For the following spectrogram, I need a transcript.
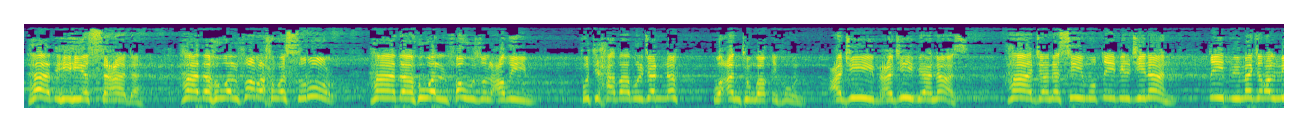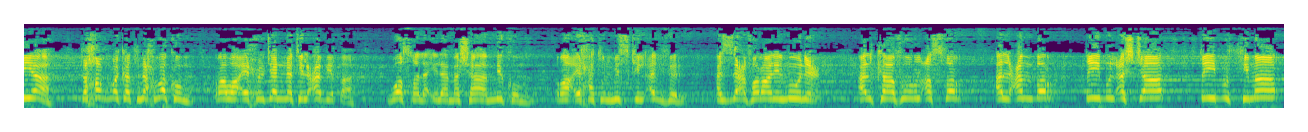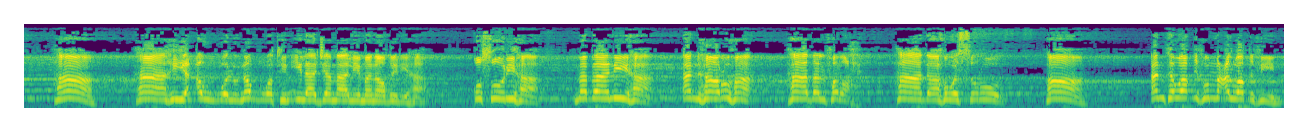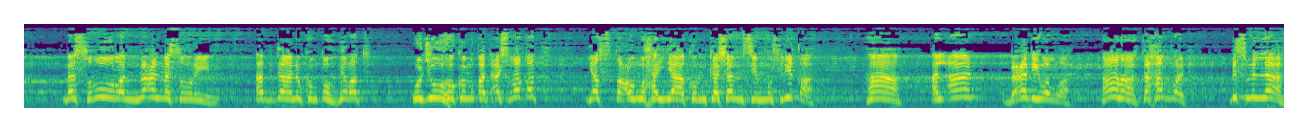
هذه هي السعادة. هذا هو الفرح والسرور. هذا هو الفوز العظيم. فتح باب الجنة وأنتم واقفون. عجيب عجيب يا ناس! هاج نسيم طيب الجنان طيب مجرى المياه تحركت نحوكم روائح الجنة العبقة. وصل إلى مشامكم رائحة المسك الأذفر الزعفران المونع الكافور الأصفر العنبر طيب الأشجار طيب الثمار. ها ها هي أول نظرة إلى جمال مناظرها قصورها مبانيها أنهارها. هذا الفرح هذا هو السرور. ها أنت واقف مع الواقفين مسرورا مع المسرورين. أبدانكم طهرت وجوهكم قد أشرقت يسطع محياكم كشمس مشرقة. ها الآن بعدي والله. ها تحرك. بسم الله.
